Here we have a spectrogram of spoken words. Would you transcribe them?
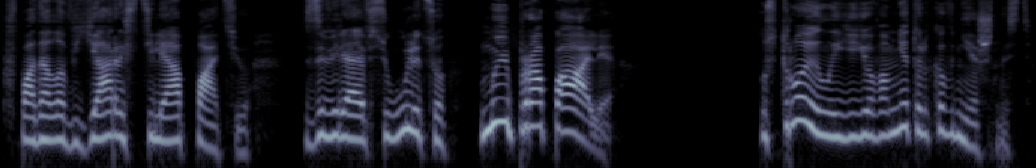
впадала в ярость или апатию — заверяя всю улицу «Мы пропали!». Устроила ее во мне только внешность.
